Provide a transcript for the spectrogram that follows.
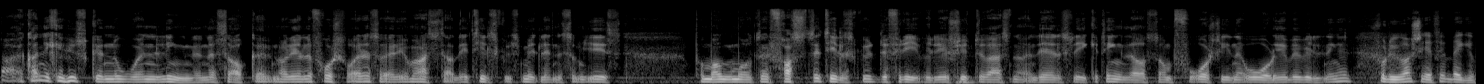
Ja, jeg kan ikke huske noen lignende saker. Når det gjelder Forsvaret, så er det jo mest av de tilskuddsmidlene som gis på mange måter faste tilskudd det frivillige skyttervesenet og en del slike ting da, som får sine årlige bevilgninger. For du var sjef i begge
